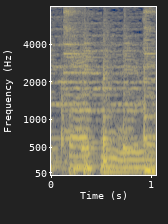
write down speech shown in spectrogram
papo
